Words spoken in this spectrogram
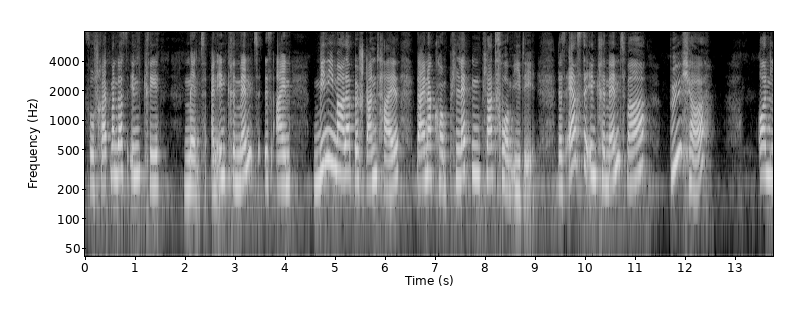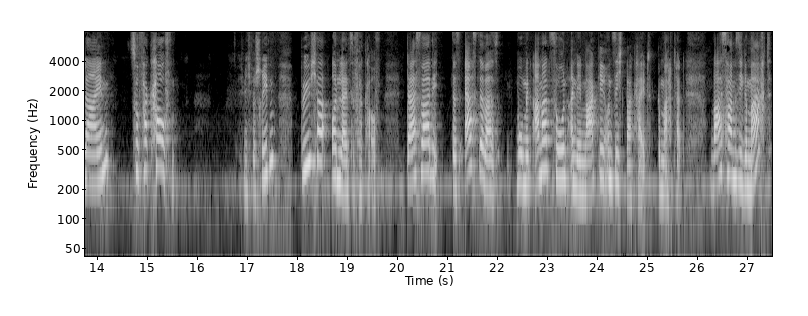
So schreibt man das Inkrement. Ein Inkrement ist ein minimaler Bestandteil deiner kompletten Plattformidee. Das erste Inkrement war Bücher online zu verkaufen. Habe ich mich verschrieben? Bücher online zu verkaufen. Das war die, das erste, was, womit Amazon an den Markt ging und Sichtbarkeit gemacht hat. Was haben sie gemacht?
